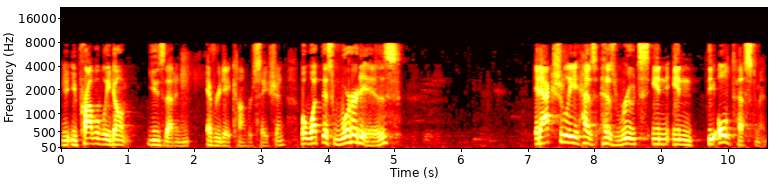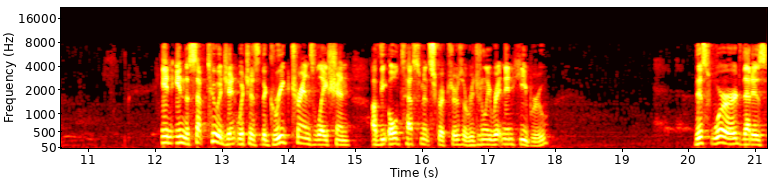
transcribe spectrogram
You, probably don't use that in everyday conversation. But what this word is, it actually has, has roots in, in the Old Testament. In, in the Septuagint, which is the Greek translation of the Old Testament scriptures, originally written in Hebrew, this word that is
